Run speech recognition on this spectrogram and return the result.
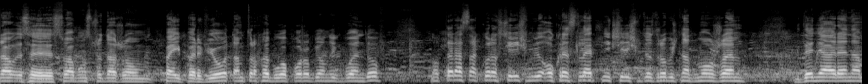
stra- z słabą sprzedażą pay-per-view. Tam trochę było porobionych błędów. No teraz akurat chcieliśmy okres letni, chcieliśmy to zrobić nad morzem. Gdynia Arena,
